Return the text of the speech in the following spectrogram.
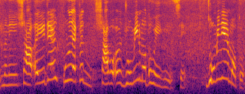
মানে এইটা পুরো একটা জমির মতো হয়ে গিয়েছে। জমিনের মতো।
